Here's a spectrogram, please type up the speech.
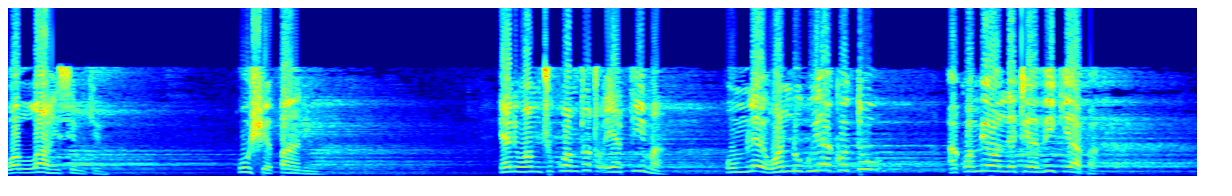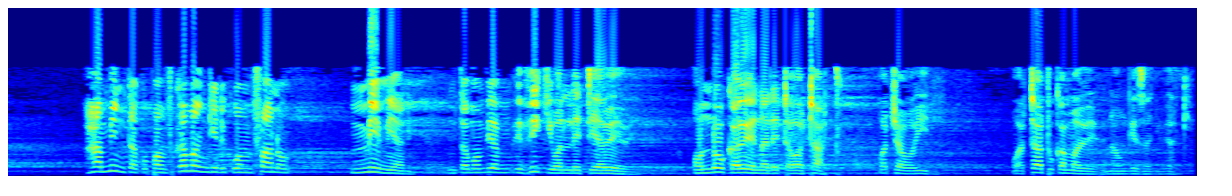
wallahi si mke huyo shetani yani wamchukua mtoto yatima umlee wa ndugu yako tu akwambia waniletea dhiki hapa ha mimi nitakupa kama ingelikuwa mfano mimi yani nitamwambia dhiki waniletea wewe. Ondoka wewe naleta watatu. Wacha wawili. Watatu kama wewe naongeza juu yake.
